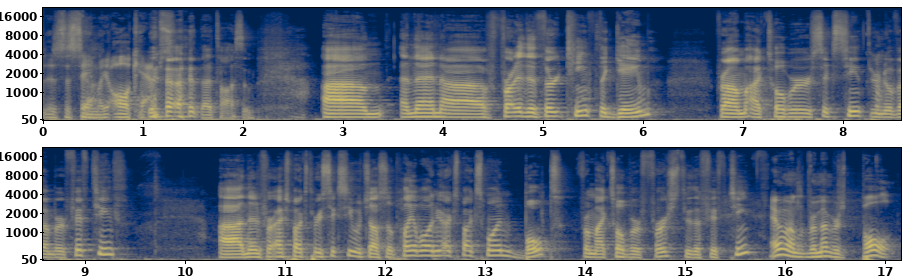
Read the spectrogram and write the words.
is the same, like all caps. That's awesome. Um, and then uh, Friday the 13th, the game from October 16th through November 15th. Uh, and then for Xbox 360, which is also playable on your Xbox One, Bolt from October 1st through the 15th. Everyone remembers Bolt.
